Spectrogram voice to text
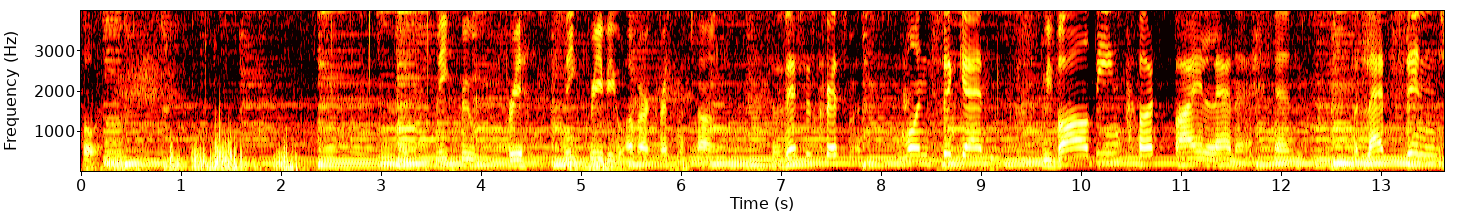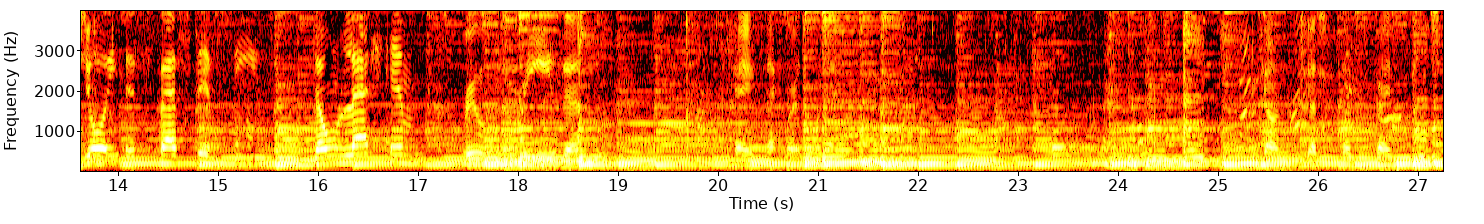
But this is sneak, pre- pre- sneak preview of our Christmas song. So this is Christmas once again. We've all been cut by Lenihan, but let's enjoy this festive season. Don't let him ruin the reason. Okay, next words. We're. This is good. This is good. This is great.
